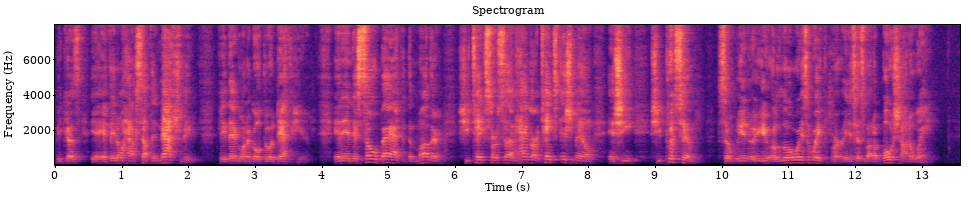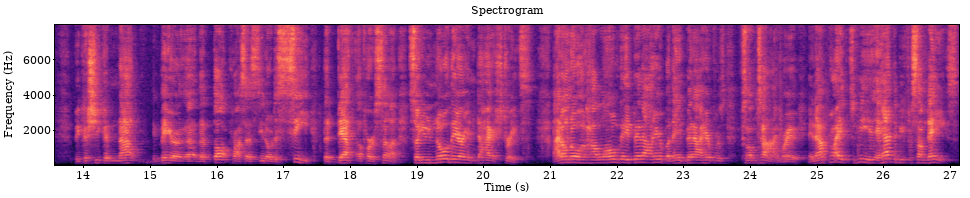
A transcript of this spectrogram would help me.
because if they don't have something naturally, okay, they're going to go through a death here. And, and it's so bad that the mother, she takes her son, Hagar takes Ishmael, and she, she puts him some, you know, a little ways away from her. And it says about a bow shot away because she could not bear uh, the thought process, you know, to see the death of her son. So you know they're in dire straits. I don't know how long they've been out here, but they've been out here for some time, right? And I probably, to me, it had to be for some days.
